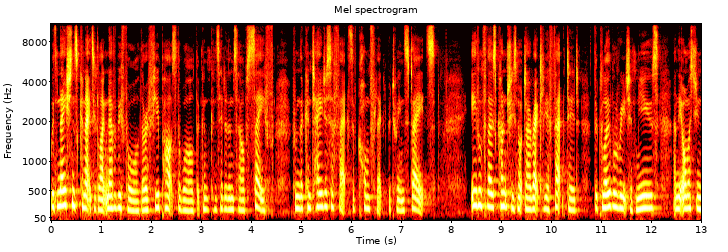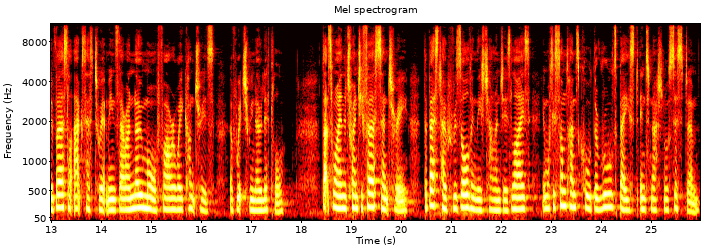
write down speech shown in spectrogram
With nations connected like never before, there are few parts of the world that can consider themselves safe from the contagious effects of conflict between states. Even for those countries not directly affected, the global reach of news and the almost universal access to it means there are no more faraway countries of which we know little. That's why in the 21st century, the best hope of resolving these challenges lies in what is sometimes called the rules-based international system.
